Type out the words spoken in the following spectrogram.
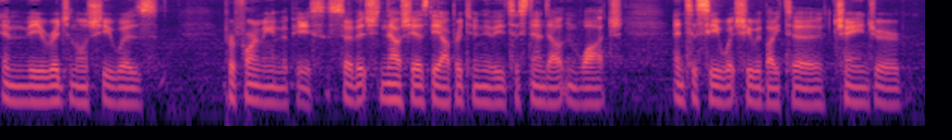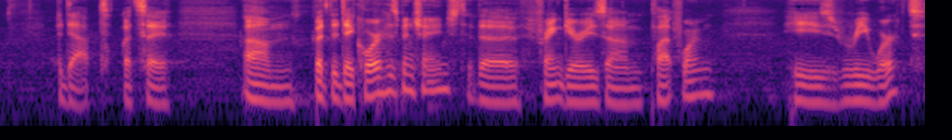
In the original, she was performing in the piece, so that she, now she has the opportunity to stand out and watch, and to see what she would like to change or adapt. Let's say. Um, but the decor has been changed. The Frank Gehry's um, platform, he's reworked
